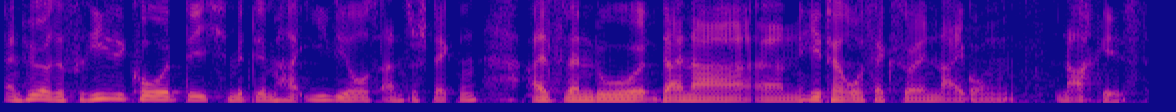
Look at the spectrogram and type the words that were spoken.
ein höheres Risiko, dich mit dem HIV-Virus anzustecken, als wenn du deiner ähm, heterosexuellen Neigung nachgehst.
